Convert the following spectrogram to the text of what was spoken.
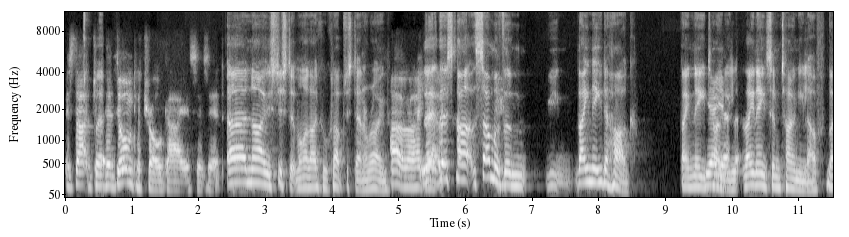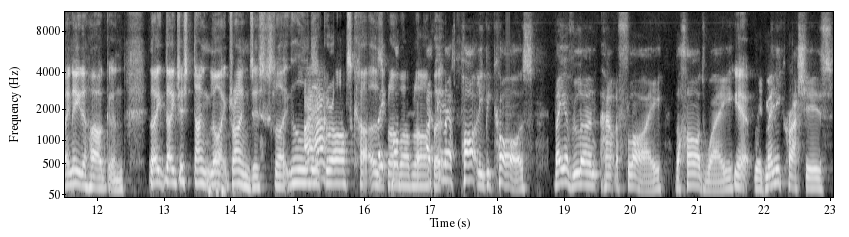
Is that But- the Dawn Patrol guys? Is it? Uh, no, it's just at my local club just down the road. oh right. There- Yeah. there's some, some of them. They need a hug. They need Yeah, Tony. They need some Tony love. They need a hug, and they, they just don't like drones. It's like oh, I they're have- grass cutters, They- blah blah blah. I but think that's partly because they have learned how to fly the hard way Yeah. with many crashes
